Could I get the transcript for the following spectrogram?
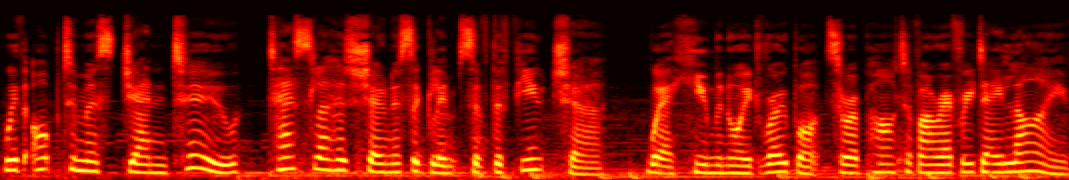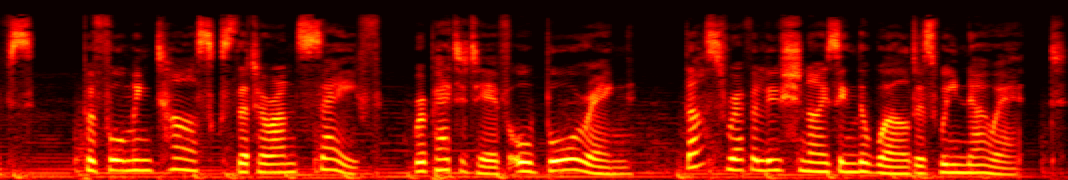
With Optimus Gen 2, Tesla has shown us a glimpse of the future, where humanoid robots are a part of our everyday lives, performing tasks that are unsafe, repetitive, or boring, thus revolutionizing the world as we know it.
